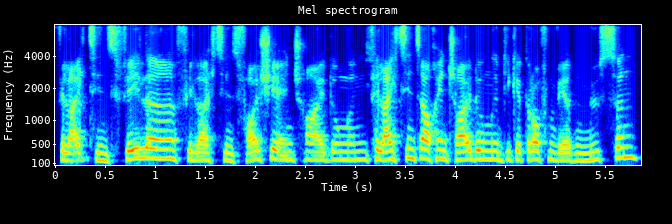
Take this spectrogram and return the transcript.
Vielleicht sind es Fehler, vielleicht sind es falsche Entscheidungen, vielleicht sind es auch Entscheidungen, die getroffen werden müssen.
